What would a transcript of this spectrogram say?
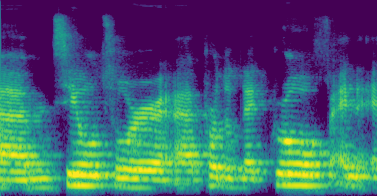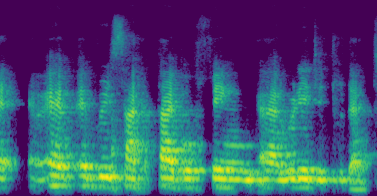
um, sales or uh, product-led growth and uh, every type of thing uh, related to that.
